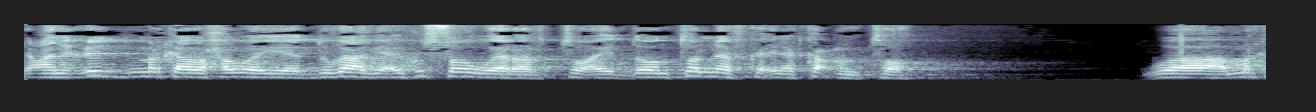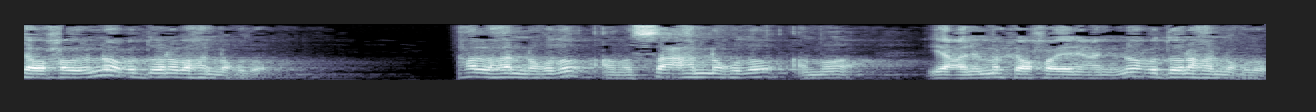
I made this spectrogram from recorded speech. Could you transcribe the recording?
yani cid marka waxa weeye dugaagii ay ku soo weerarto ay doonto neefka inay ka cunto waa marka waxa weye noocu doonaba ha noqdo. Hal ha noqdo ama sac ha noqdo ama yani marka waxa yani noocu doona ha noqdo.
